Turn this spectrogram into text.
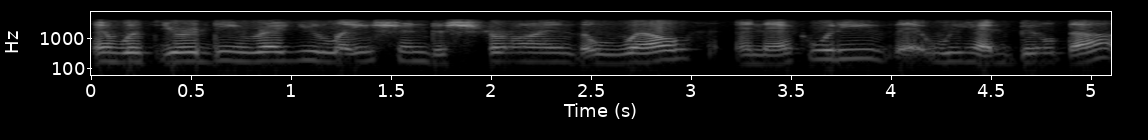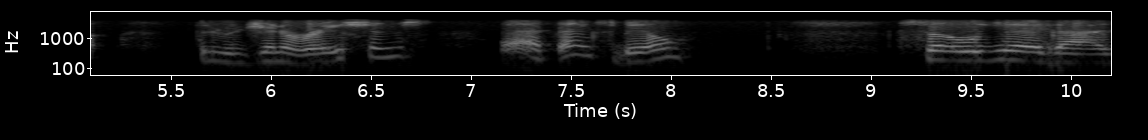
and with your deregulation, destroying the wealth and equity that we had built up through generations. Yeah, thanks, Bill. So yeah, guys,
